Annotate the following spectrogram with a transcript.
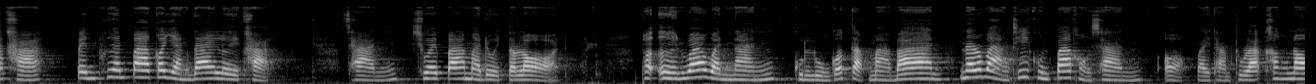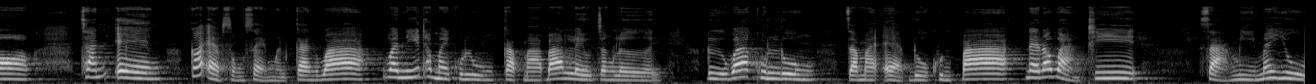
นะคะ เป็นเพื่อนป้าก็ยังได้เลยค่ะ ฉันช่วยป้ามาโดยตลอดเผอิญว่าวันนั้นคุณลุงก็กลับมาบ้าน ในระหว่างที่คุณป้าของฉัน ออกไปทำธุระข้างนอก ฉันเองก็แอบสงสัยเหมือนกันว่า วันนี้ทำไมคุณลุงกลับมาบ้านเร็วจังเลย หรือว่าคุณลุงจะมาแอบดูคุณป้า ในระหว่างที่สามีไม่อยู่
